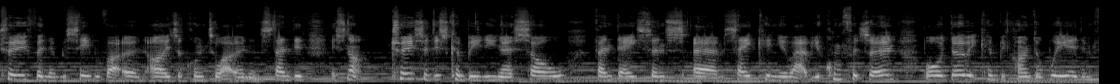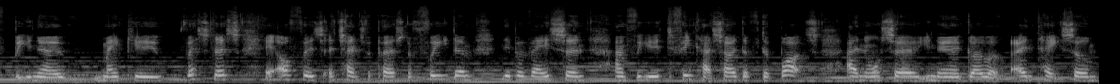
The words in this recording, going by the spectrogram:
truth and then we see with our own eyes or come to our own understanding. It's not true. So this can be, you know, soul foundations, um, shaking you out of your comfort zone. But although it can be kind of weird and, you know, make you restless. It offers a chance for personal freedom, liberation, and for you to think outside of the box and also, you know, go and take some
